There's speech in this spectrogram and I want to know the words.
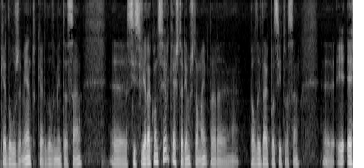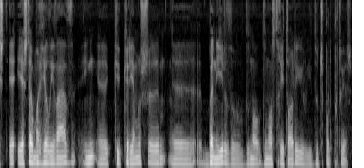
quer de alojamento, quer de alimentação. Se isso vier a acontecer, cá estaremos também para, para lidar com a situação. Esta é uma realidade que queremos banir do, do, do, nosso território e do desporto português.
